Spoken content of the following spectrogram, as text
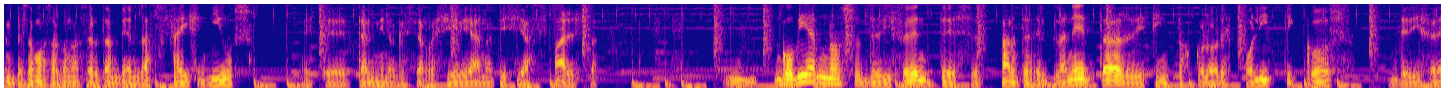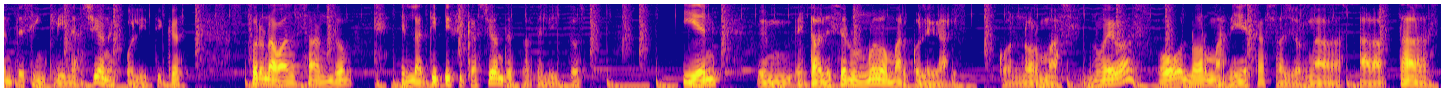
empezamos a conocer también las fake news, este término que se refiere a noticias falsas. Gobiernos de diferentes partes del planeta, de distintos colores políticos, de diferentes inclinaciones políticas, fueron avanzando en la tipificación de estos delitos y en establecer un nuevo marco legal con normas nuevas o normas viejas ayornadas, adaptadas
